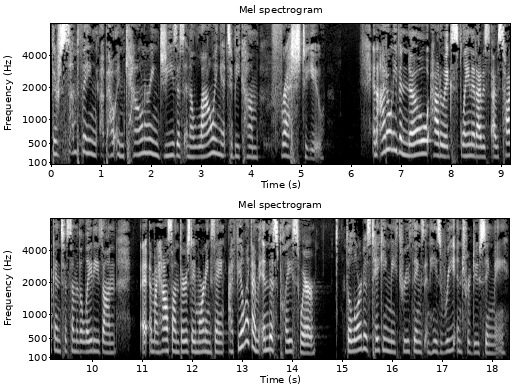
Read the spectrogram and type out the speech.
there's something about encountering Jesus and allowing it to become fresh to you. And I don't even know how to explain it. I was, I was talking to some of the ladies on, at my house on Thursday morning saying, I feel like I'm in this place where the Lord is taking me through things and He's reintroducing me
